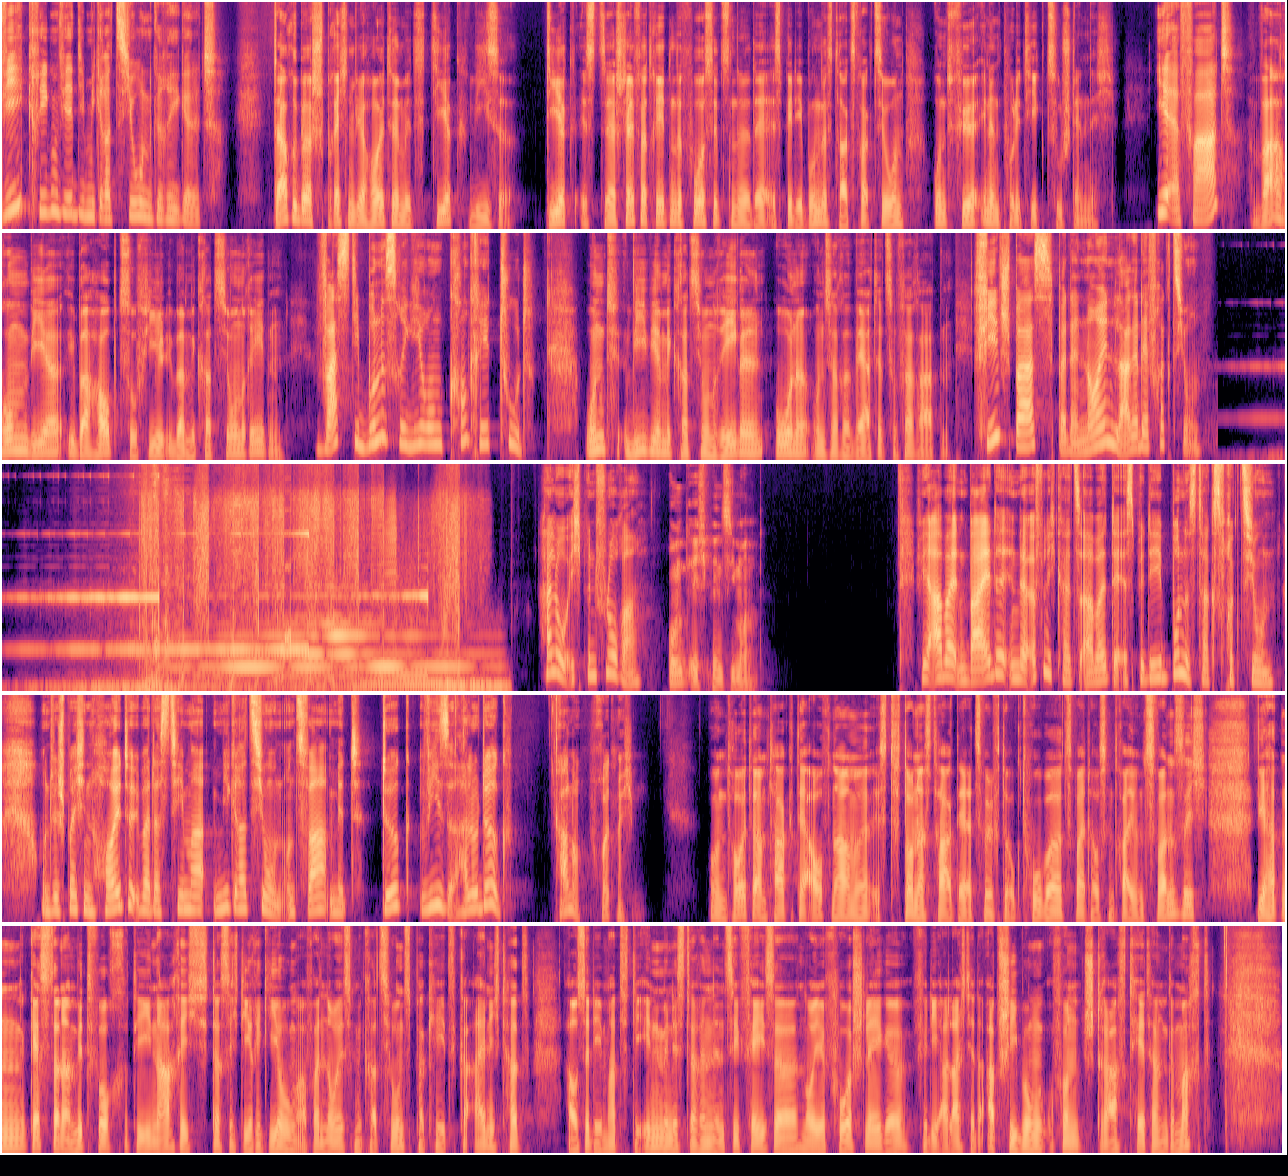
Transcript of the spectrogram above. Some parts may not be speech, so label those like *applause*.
Wie kriegen wir die Migration geregelt? Darüber sprechen wir heute mit Dirk Wiese. Dirk ist der stellvertretende Vorsitzende der SPD-Bundestagsfraktion und für Innenpolitik zuständig. Ihr erfahrt, warum wir überhaupt so viel über Migration reden, was die Bundesregierung konkret tut und wie wir Migration regeln, ohne unsere Werte zu verraten. Viel Spaß bei der neuen Lage der Fraktion. Hallo, ich bin Flora. Und ich bin Simon. Wir arbeiten beide in der Öffentlichkeitsarbeit der SPD-Bundestagsfraktion. Und wir sprechen heute über das Thema Migration und zwar mit Dirk Wiese. Hallo Dirk. Hallo, freut mich. Und heute am Tag der Aufnahme ist Donnerstag, der 12. Oktober 2023. Wir hatten gestern am Mittwoch die Nachricht, dass sich die Regierung auf ein neues Migrationspaket geeinigt hat. Außerdem hat die Innenministerin Nancy Faeser neue Vorschläge für die erleichterte Abschiebung von Straftätern gemacht.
